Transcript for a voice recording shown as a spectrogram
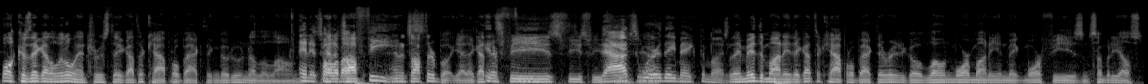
Well, because they got a little interest, they got their capital back. They can go to another loan, And it's all about off, fees. and it's off their book. Yeah, they got It's their fees, fees, fees. That's fees, where yeah. they make the money. So they made the money. They got their capital back. They're ready to go loan more money and make more fees, and somebody else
